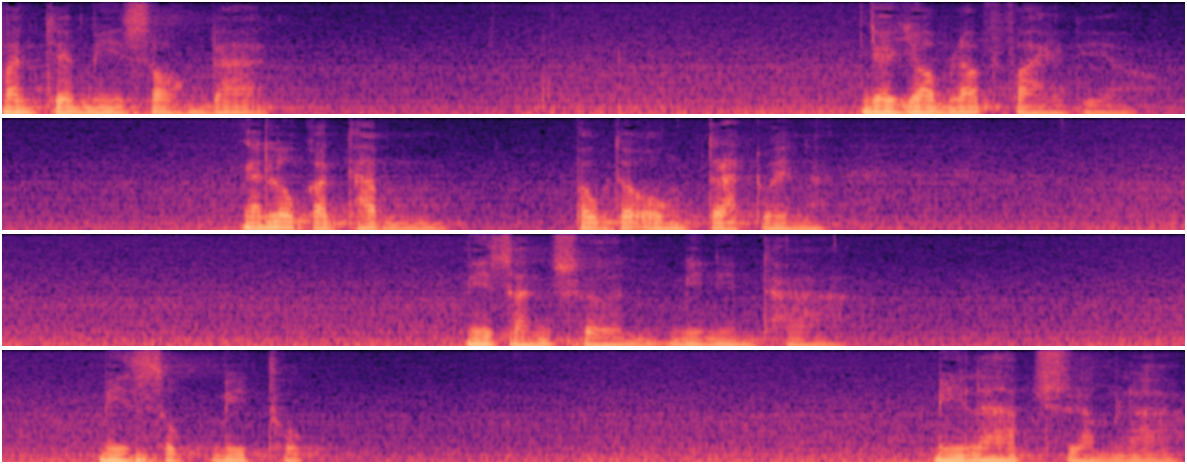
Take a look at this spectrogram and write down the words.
มันจะมีสองด้าน อย่ายอมรับฝ่ายเดียว งั้นโลกธรรมพระพุทธองค์ตรัสไว้นะ มีสรรเสริญ มีนินทา มีสุข มีทุกข์ มีลาบเสื่อมลาบ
